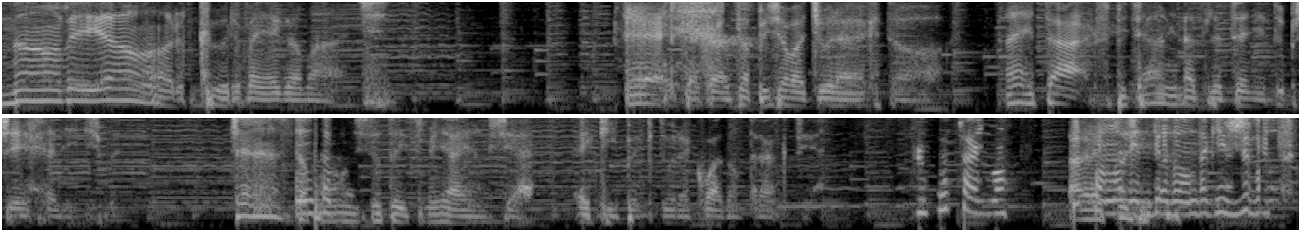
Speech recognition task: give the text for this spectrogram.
Nowy Jork, kurwa jego mać. Ej, taka zapyziowa dziura jak to. No i tak, specjalnie na zlecenie tu przyjechaliśmy. Często No ponoć tutaj zmieniają się ekipy, które kładą trakcje. A Dlaczego? Ale Panowie ktoś- wiodą taki żywot,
